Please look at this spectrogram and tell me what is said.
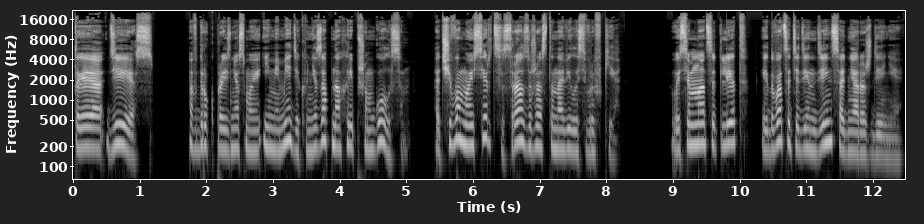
«ТДС», — вдруг произнес мое имя медик внезапно охрипшим голосом, отчего мое сердце сразу же остановилось в рывке. «18 лет и 21 день со дня рождения.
